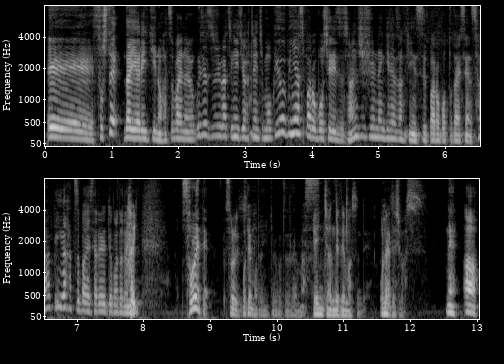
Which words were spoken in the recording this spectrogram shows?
えーそしてダイアリーキーの発売の翌日10月28日木曜日にはスパロボシリーズ30周年記念作品スーパーロボット対戦30が発売されるということで、はい。揃えてお手元にということでございます。連チャンで出ますんでお願いいたします。ね、あ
